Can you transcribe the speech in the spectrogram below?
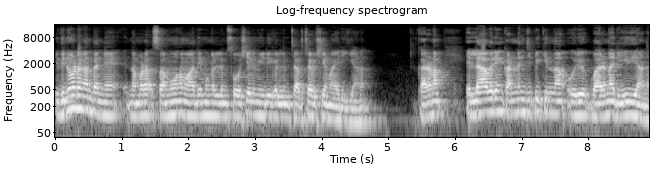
ഇതിനോടകം തന്നെ നമ്മുടെ സമൂഹ മാധ്യമങ്ങളിലും സോഷ്യൽ മീഡിയകളിലും ചർച്ചാ വിഷയമായിരിക്കുകയാണ്. കാരണം എല്ലാവരെയും കണ്ണഞ്ചിപ്പിക്കുന്ന ഒരു ഭരണരീതിയാണ്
